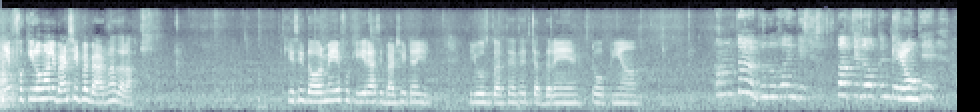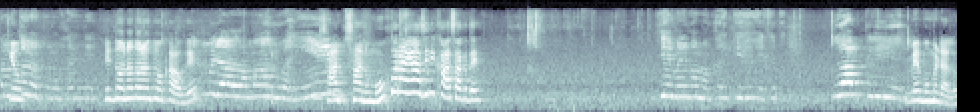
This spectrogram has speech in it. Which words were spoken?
ये फकीरों वाली बेडशीट पे बैठना ज़रा। किसी दौर में ये फकीर ऐसी बेडशीटें यूज़ करते थे चादरें टोपियाँ। क्यों? क्यों? नहीं दोनों दोनों क्यों खाओगे? सानू मुँह पर आया नहीं खा सकते। मैं मुँह में डालो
